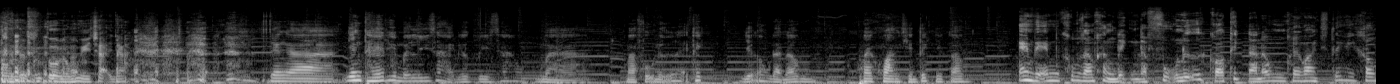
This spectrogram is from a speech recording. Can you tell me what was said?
tôi tôi tôi, tôi với ông ấy chạy nhá. Nhưng à, nhưng thế thì mới lý giải được vì sao mà mà phụ nữ lại thích những ông đàn ông khoe khoang chiến tích như các ông. Em thì em không dám khẳng định là phụ nữ có thích đàn ông khoe khoang chiến tích hay không.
